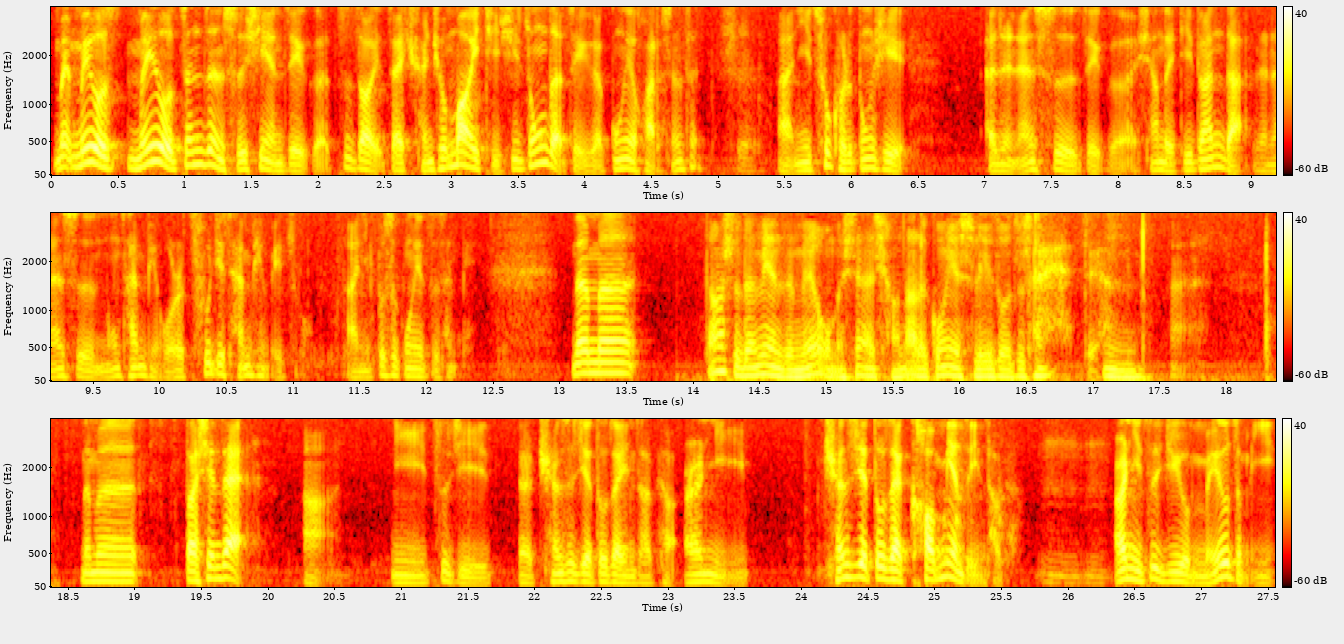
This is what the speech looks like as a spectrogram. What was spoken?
没没有没有真正实现这个制造在全球贸易体系中的这个工业化的身份。是啊，你出口的东西。呃，仍然是这个相对低端的，仍然是农产品或者初级产品为主啊，你不是工业制成品。那么当时的面子没有我们现在强大的工业实力做支撑。对啊，嗯啊，那么到现在啊，你自己呃，全世界都在印钞票，而你全世界都在靠面子印钞票，嗯嗯，而你自己又没有怎么印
